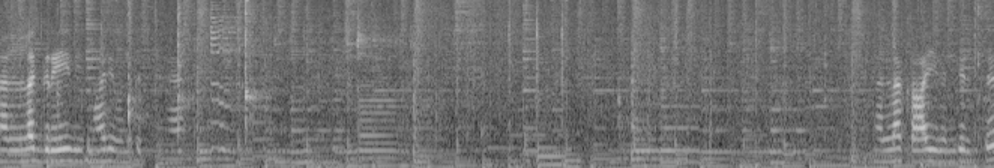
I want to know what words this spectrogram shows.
நல்லா கிரேவி மாதிரி வந்துருச்சுங்க. நல்லா காய் வெந்துருச்சு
